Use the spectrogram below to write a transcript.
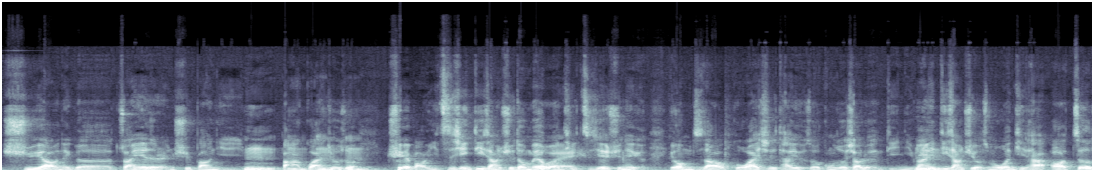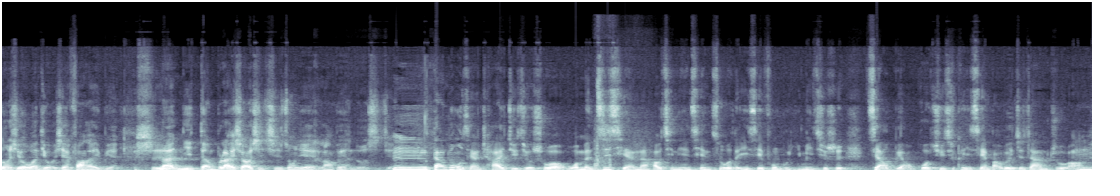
需要那个专业的人去帮你嗯把关，嗯就是说嗯。确保一次性递上去都没有问题，直接去那个，因为我们知道国外其实它有时候工作效率很低，你万一嗯递上去有什么问题，它哦这个东西有问题，我先放在一边，是那你等不来消息，其实中间也浪费很多时间。嗯，当中我想插一句，就是说我们之前呢，好几年前做的一些父母移民，其实交表过去就可以先把位置占住啊。嗯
